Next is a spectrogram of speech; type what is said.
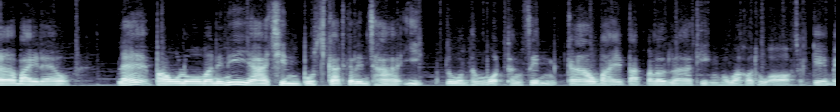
5ใบแล้ว และเปาโลมาเนนี่ยาชินปุสกัสกาเลนชาอีกรวมทั้งหมดทั้งสิ้น 9 ใบตัดมาลาโดน่าทิ้ง เพราะว่าเขาถูกอออกจากเกมไป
